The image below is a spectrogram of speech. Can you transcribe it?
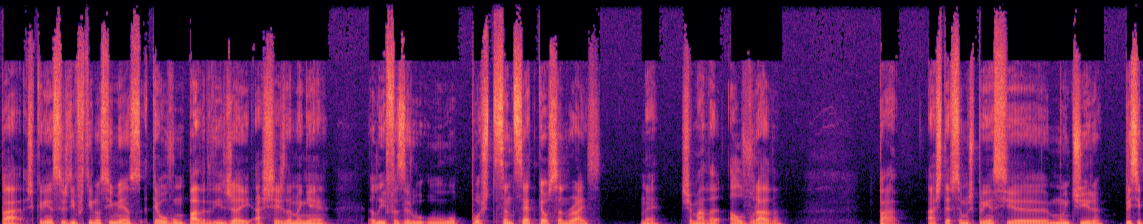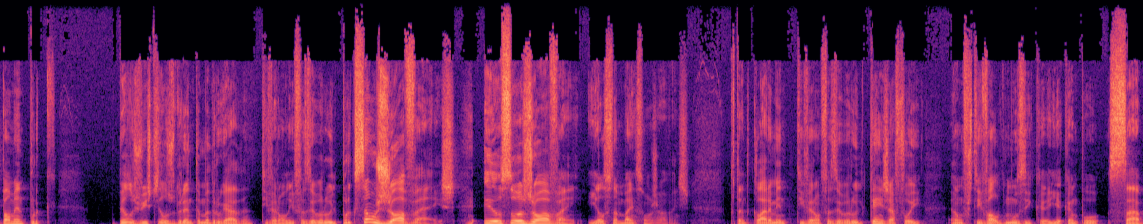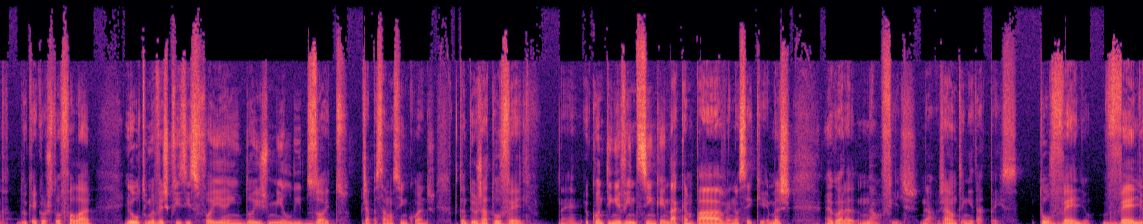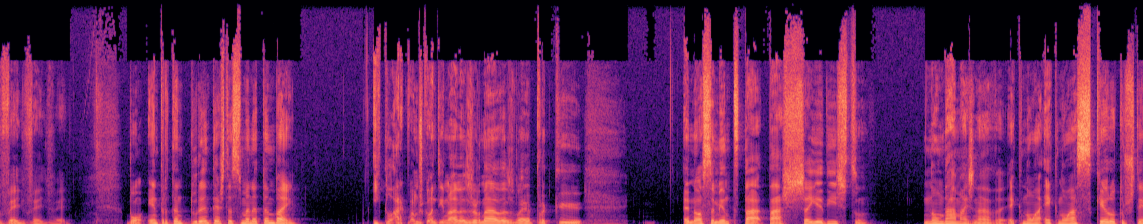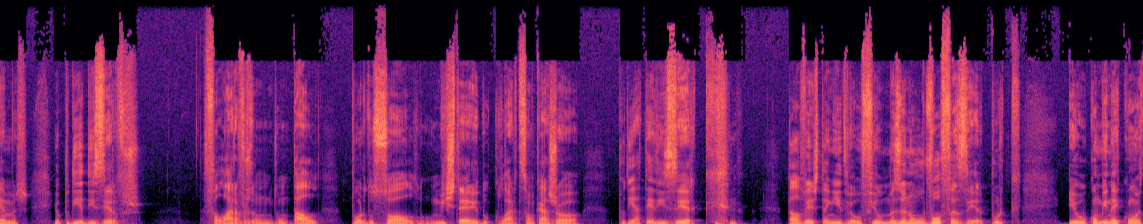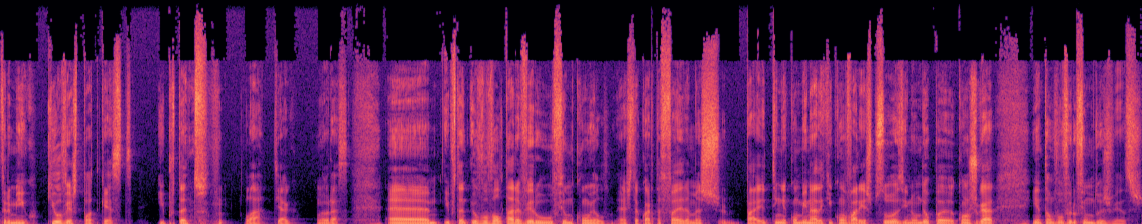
Pá, as crianças divertiram-se imenso. Até houve um padre DJ às 6 da manhã ali fazer o, o oposto de Sunset, que é o Sunrise, né? chamada Alvorada. Pá, acho que deve ser uma experiência muito gira. Principalmente porque, pelos vistos, eles durante a madrugada tiveram ali a fazer barulho. Porque são jovens! Eu sou jovem! E eles também são jovens. Portanto, claramente tiveram a fazer barulho. Quem já foi a um festival de música e acampou sabe do que é que eu estou a falar. Eu, a última vez que fiz isso foi em 2018. Já passaram 5 anos. Portanto, eu já estou velho. Né? Eu, quando tinha 25, ainda acampava e não sei o quê. Mas agora, não, filhos, não, já não tenho idade para isso. Estou velho, velho, velho, velho, velho. Bom, entretanto, durante esta semana também, e claro que vamos continuar nas jornadas, não é? Porque a nossa mente está tá cheia disto. Não dá mais nada. É que não há, é que não há sequer outros temas. Eu podia dizer-vos falar-vos de um, de um tal pôr do sol, o mistério do colar de São Cajó. Podia até dizer que talvez tenha ido ver o filme, mas eu não o vou fazer porque eu combinei com outro amigo que ouve este podcast e, portanto, lá, Tiago, um abraço. Uh, e, portanto, eu vou voltar a ver o filme com ele esta quarta-feira, mas pá, eu tinha combinado aqui com várias pessoas e não deu para conjugar, e então vou ver o filme duas vezes.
